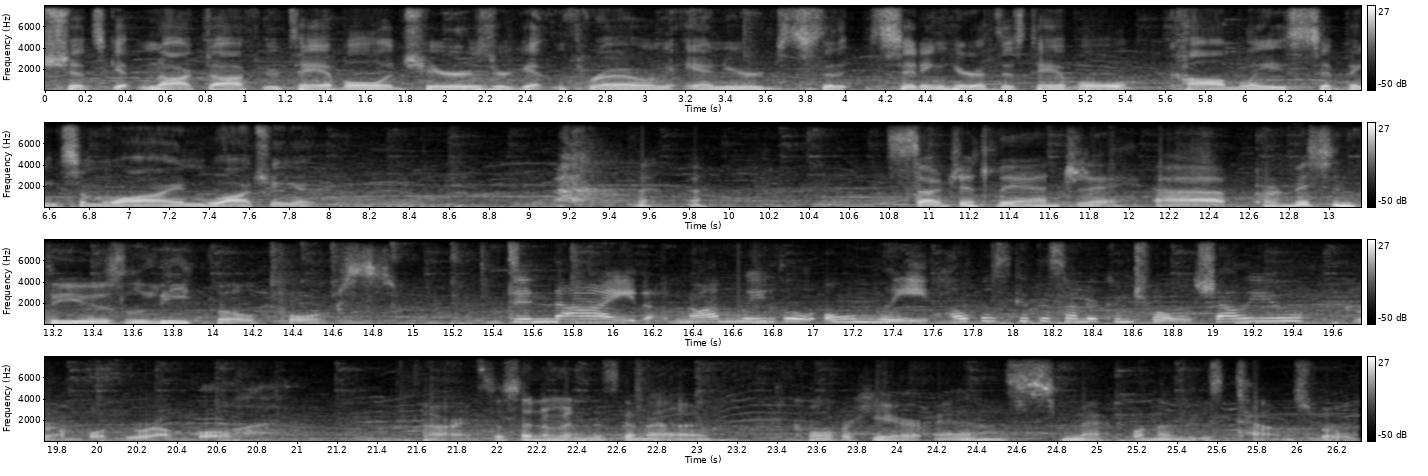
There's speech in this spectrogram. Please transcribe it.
shit's getting knocked off your table and chairs are getting thrown, and you're si- sitting here at this table calmly sipping some wine, watching it. Sergeant Leandra, uh, permission to use lethal force. Denied. Non lethal only. Help us get this under control, shall you? Grumble, grumble. All right, so Cinnamon is gonna come over here and smack one of these townsfolk.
